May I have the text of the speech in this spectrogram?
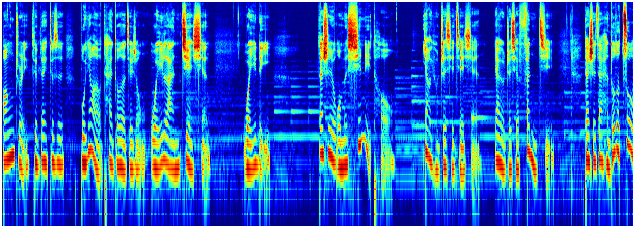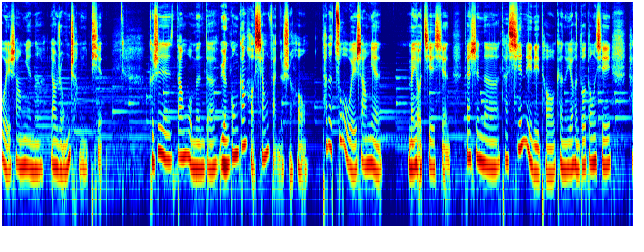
boundary，对不对？就是不要有太多的这种围栏界限、围篱，但是我们心里头要有这些界限，要有这些分际，但是在很多的作为上面呢，要融成一片。可是，当我们的员工刚好相反的时候，他的作为上面没有界限，但是呢，他心里里头可能有很多东西，他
